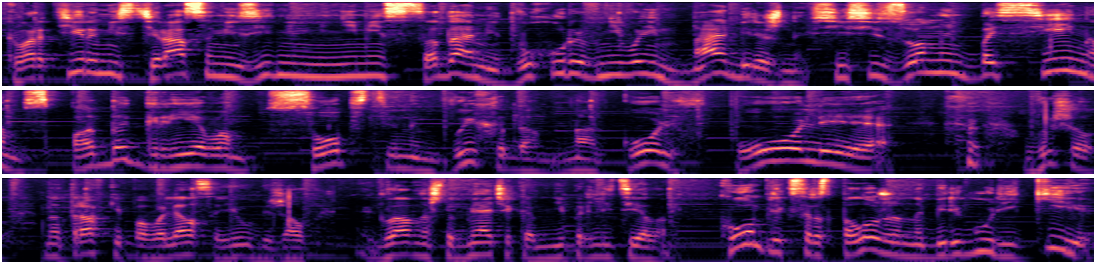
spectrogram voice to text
Квартирами с террасами, зимними садами, двухуровневой набережной, всесезонным бассейном с подогревом, собственным выходом на гольф-поле вышел на травке, повалялся и убежал. Главное, чтобы мячиком не прилетело. Комплекс расположен на берегу реки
